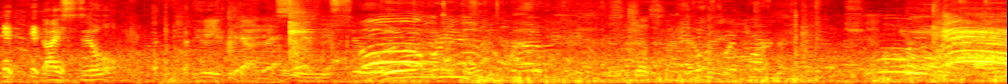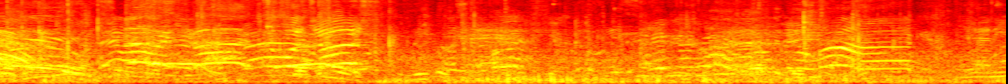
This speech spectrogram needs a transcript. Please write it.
I still hate that. I see him. He's still. Oh, what are you doing about it? That was my partner. Yeah, and he's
